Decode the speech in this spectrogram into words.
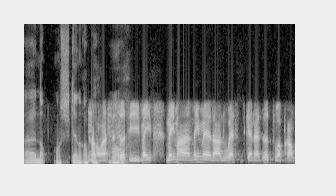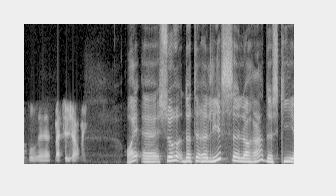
Euh, non, on chicanera pas. Non, hein, c'est ça. même, même, même dans l'ouest du Canada, tu vas prendre pour euh, Mathieu Germain. Oui. sur notre liste, Laurent, de ce qui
